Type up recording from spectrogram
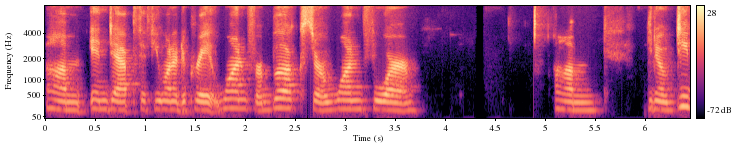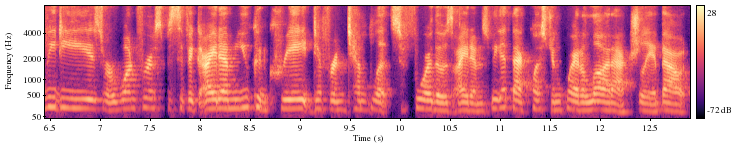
um, in depth, if you wanted to create one for books or one for um, you know dvds or one for a specific item you could create different templates for those items we get that question quite a lot actually about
